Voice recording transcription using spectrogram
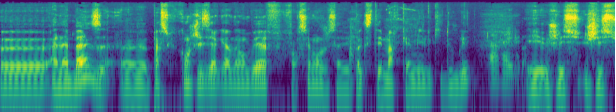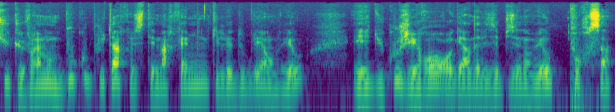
euh, à la base, euh, parce que quand je les ai regardés en VF, forcément, je savais pas que c'était Marc Hamill qui doublait. Pareil, ouais. Et j'ai su que vraiment beaucoup plus tard que c'était Marc Hamill qui le doublait en VO. Et du coup, j'ai re-regardé les épisodes en VO pour ça.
